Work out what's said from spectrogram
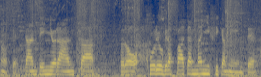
Ok, tanta ignoranza, però coreografata magnificamente.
